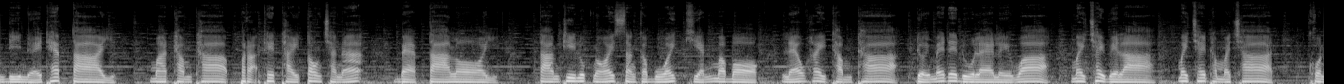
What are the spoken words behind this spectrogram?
ำดีเหนื่อยแทบตาย มาทำท่าประเทศไทยต้องชนะ แบบตาลอย ตามที่ลูกน้อยสังกะบวยเขียนมาบอก แล้วให้ทำท่า โดยไม่ได้ดูแลเลยว่า ไม่ใช่เวลา ไม่ใช่ธรรมชาติ คน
